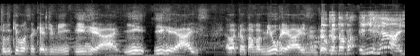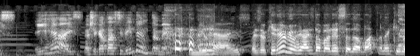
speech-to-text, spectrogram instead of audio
Tudo que você quer de mim, em reais. Em, em reais. Ela cantava mil reais, Eu entendeu? cantava em reais. Em reais. Eu achei que ela tava se vendendo também. Mil reais. Mas eu queria mil reais da Vanessa da Mata, né? Que não-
